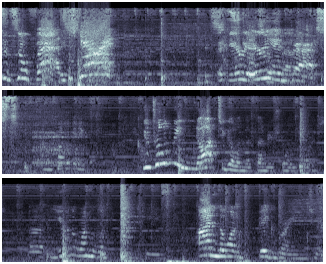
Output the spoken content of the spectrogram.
is it so fast? It's scary! It's It's scary, scary so and fast. fast. I'm probably gonna. You told me not to go in the thunderstorm forest. Uh, you're the one who went to the cave. I'm the one big brains here.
